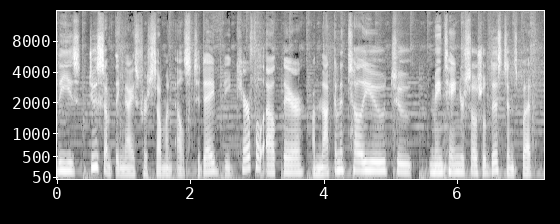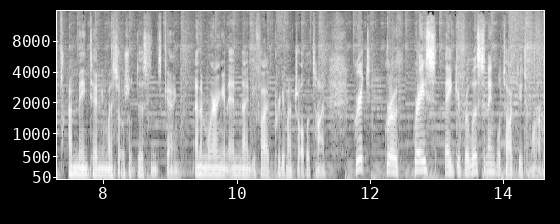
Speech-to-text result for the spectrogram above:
please do something nice for someone else today. Be careful out there. I'm not going to tell you to maintain your social distance, but I'm maintaining my social distance, gang. And I'm wearing an N95 pretty much all the time. Grit, growth, grace. Thank you for listening. We'll talk to you tomorrow.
